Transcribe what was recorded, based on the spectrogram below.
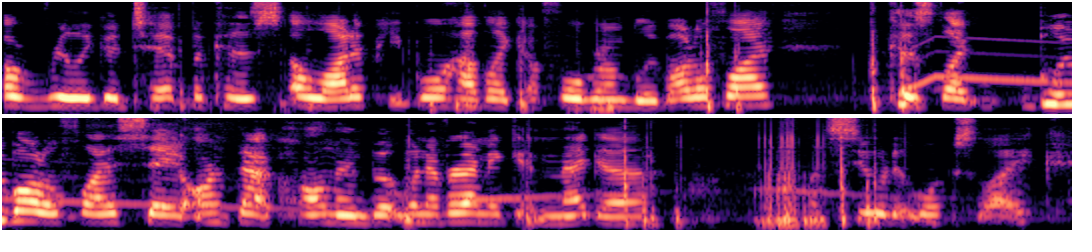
a really good tip because a lot of people have like a full grown blue bottle fly because like blue bottle flies say aren't that common, but whenever I make it mega, let's see what it looks like.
